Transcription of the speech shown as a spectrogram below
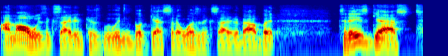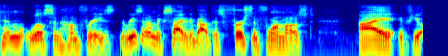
I'm always excited because we wouldn't book guests that I wasn't excited about. But today's guest, Tim Wilson Humphreys, the reason I'm excited about this, first and foremost, I if you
